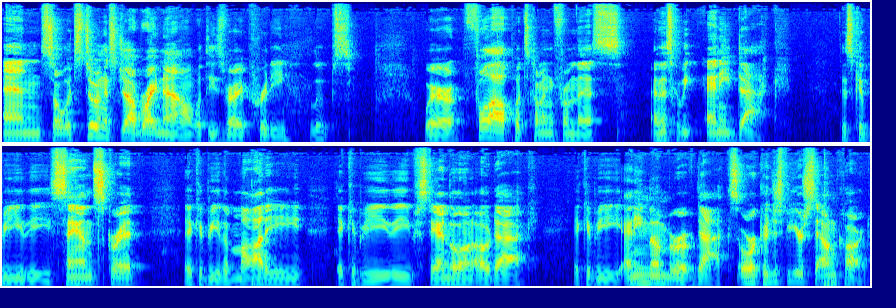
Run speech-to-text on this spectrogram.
And so it's doing its job right now with these very pretty loops where full output's coming from this, and this could be any DAC. This could be the Sanskrit, it could be the Modi, it could be the standalone ODAC, it could be any number of DACs, or it could just be your sound card.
